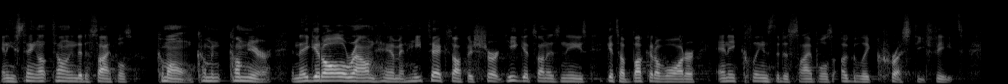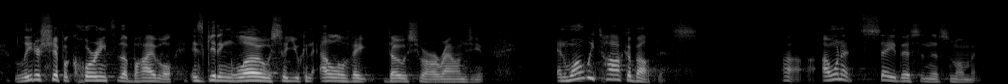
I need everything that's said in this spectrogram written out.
and he's telling the disciples, Come on, come, come near. And they get all around him and he takes off his shirt. He gets on his knees, gets a bucket of water, and he cleans the disciples' ugly, crusty feet. Leadership, according to the Bible, is getting low so you can elevate those who are around you. And while we talk about this, uh, I want to say this in this moment.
